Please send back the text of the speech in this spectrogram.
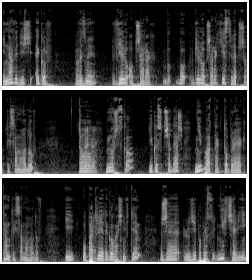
I nawet jeśli e-Golf, powiedzmy, w wielu obszarach, bo, bo, w wielu obszarach jest lepszy od tych samochodów, to mhm. mimo wszystko jego sprzedaż nie była tak dobra jak tamtych samochodów. I upatruję tego właśnie w tym, że ludzie po prostu nie chcieli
